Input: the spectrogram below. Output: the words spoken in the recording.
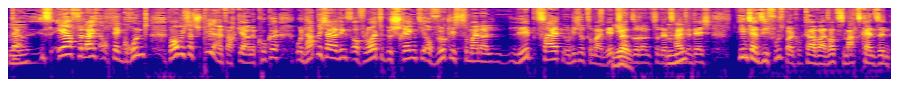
da mhm. ist er vielleicht auch der Grund, warum ich das Spiel einfach gerne gucke und habe mich allerdings auf Leute beschränkt, die auch wirklich zu meiner Lebzeiten und nicht nur zu meinen Lebzeiten, jo. sondern zu der mhm. Zeit, in der ich intensiv Fußball geguckt habe. Ansonsten macht es keinen Sinn.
